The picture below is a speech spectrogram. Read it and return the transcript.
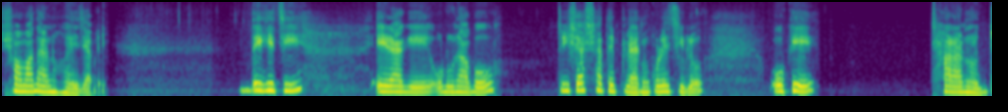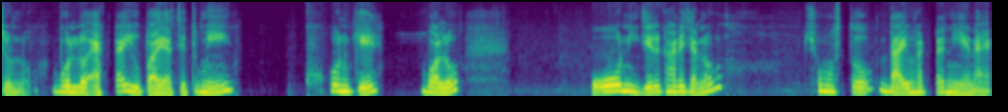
সমাধান হয়ে যাবে। দেখেছি এর আগে অরুণাব তৃষার সাথে প্ল্যান করেছিল ওকে ছাড়ানোর জন্য। বলল, একটাই উপায় আছে, তুমি খোকনকে বলো, ও নিজের ঘাড়ে যেন সমস্ত দায়ভারটা নিয়ে নেয়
